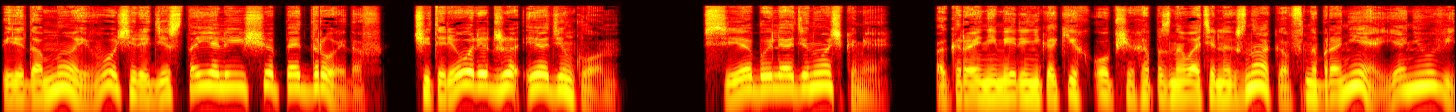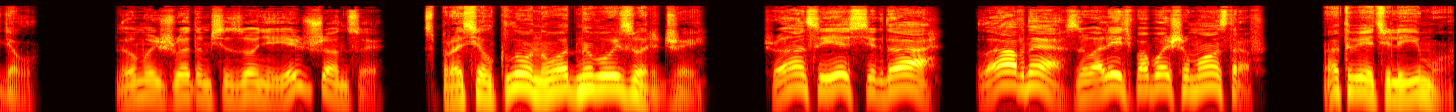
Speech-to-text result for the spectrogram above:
Передо мной в очереди стояли еще пять дроидов, четыре Ориджа и один клон. Все были одиночками. По крайней мере, никаких общих опознавательных знаков на броне я не увидел. «Думаешь, в этом сезоне есть шансы?» — спросил клон у одного из Ориджей. «Шансы есть всегда. Главное — завалить побольше монстров», — ответили ему.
